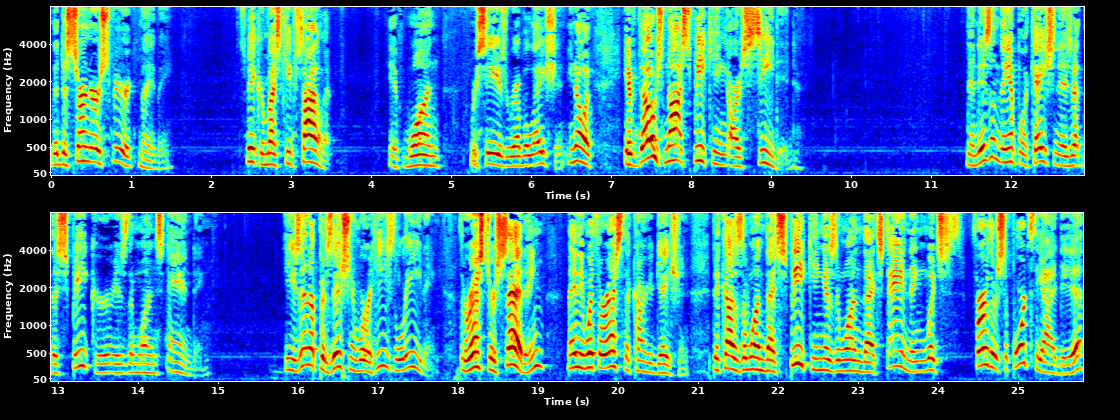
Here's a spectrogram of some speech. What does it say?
The discerner of spirit, maybe. Speaker must keep silent if one receives revelation. You know, if, if those not speaking are seated, then isn't the implication is that the speaker is the one standing? He's in a position where he's leading. The rest are sitting, maybe with the rest of the congregation, because the one that's speaking is the one that's standing, which further supports the idea,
